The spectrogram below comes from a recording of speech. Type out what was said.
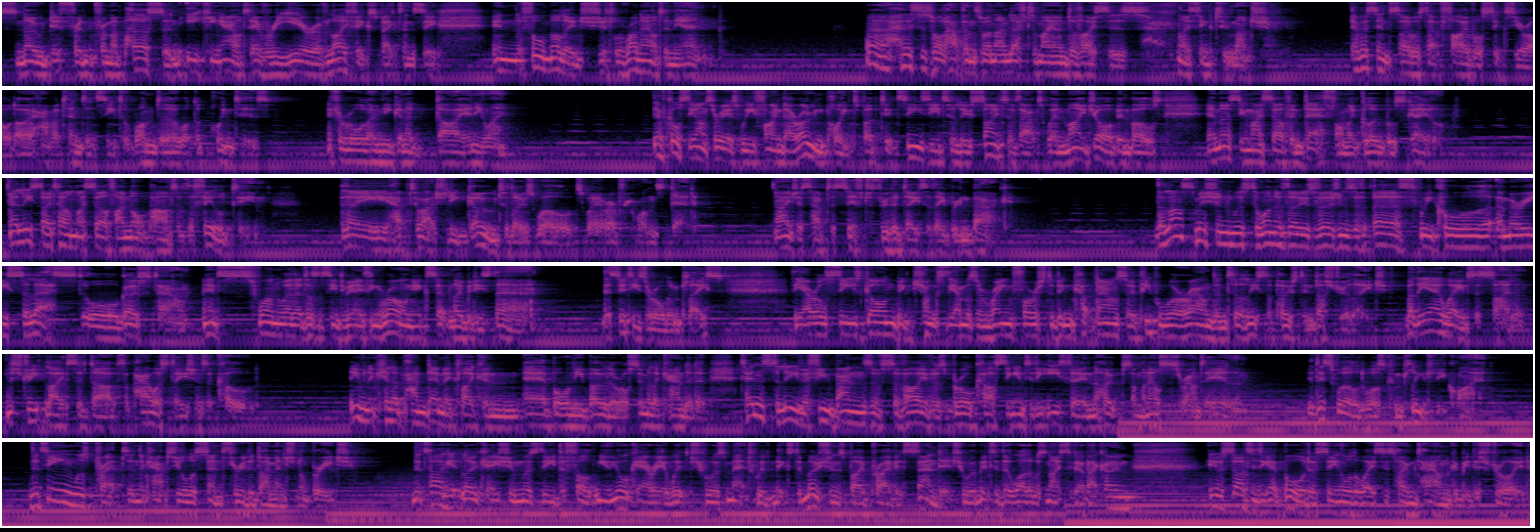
It's no different from a person eking out every year of life expectancy, in the full knowledge it'll run out in the end. Ah, this is what happens when I'm left to my own devices. I think too much. Ever since I was that five or six year old, I have a tendency to wonder what the point is. If we're all only gonna die anyway. Of course, the answer is we find our own point, but it's easy to lose sight of that when my job involves immersing myself in death on a global scale. At least I tell myself I'm not part of the field team. They have to actually go to those worlds where everyone's dead. I just have to sift through the data they bring back. The last mission was to one of those versions of Earth we call a Marie Celeste or Ghost Town. It's one where there doesn't seem to be anything wrong except nobody's there. The cities are all in place. The Aral Sea's gone, big chunks of the Amazon rainforest have been cut down, so people were around until at least the post industrial age. But the airwaves are silent, the street lights are dark, the power stations are cold. Even a killer pandemic like an airborne Ebola or similar candidate tends to leave a few bands of survivors broadcasting into the ether in the hope someone else is around to hear them. This world was completely quiet. The team was prepped and the capsule was sent through the dimensional breach. The target location was the default New York area, which was met with mixed emotions by Private Sandic, who admitted that while it was nice to go back home, he was starting to get bored of seeing all the ways his hometown could be destroyed.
